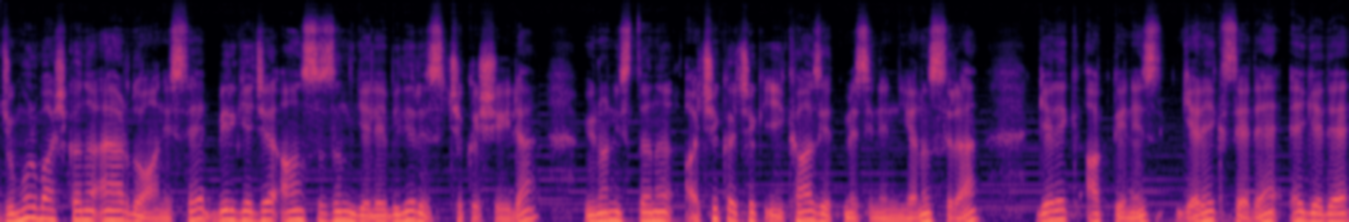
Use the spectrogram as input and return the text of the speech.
Cumhurbaşkanı Erdoğan ise bir gece ansızın gelebiliriz çıkışıyla Yunanistan'ı açık açık ikaz etmesinin yanı sıra gerek Akdeniz gerekse de Ege'de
